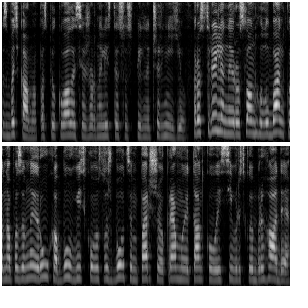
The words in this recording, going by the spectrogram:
З батьками поспілкувалися журналісти Суспільне Чернігів. Розстріляний Руслан Голубенко на позивний руха був військовослужбовцем першої окремої танкової сіверської бригади.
